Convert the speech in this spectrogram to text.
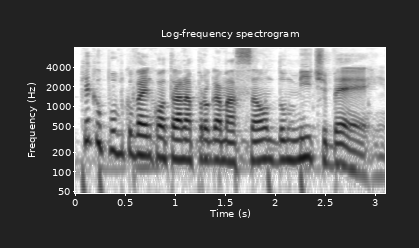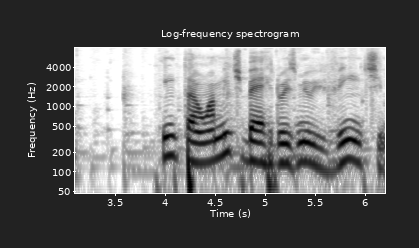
O que, é que o público vai encontrar na programação do MIT BR? Então, a MIT BR 2020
